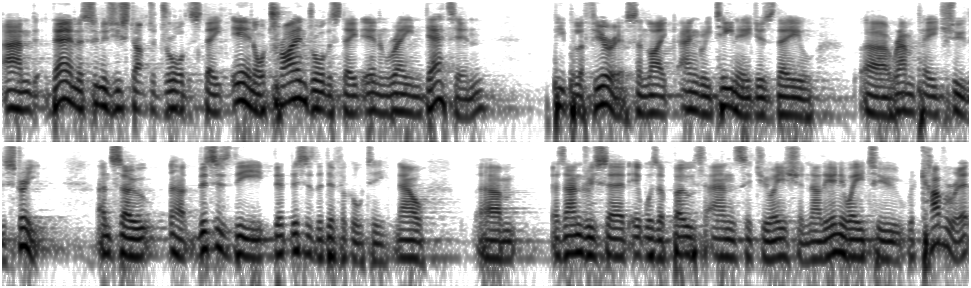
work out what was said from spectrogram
And then, as soon as you start to draw the state in, or try and draw the state in and rein debt in, people are furious. And like angry teenagers, they uh, rampage through the street. And so, uh, this, is the, th- this is the difficulty. Now, um, as Andrew said, it was a both and situation. Now, the only way to recover it,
